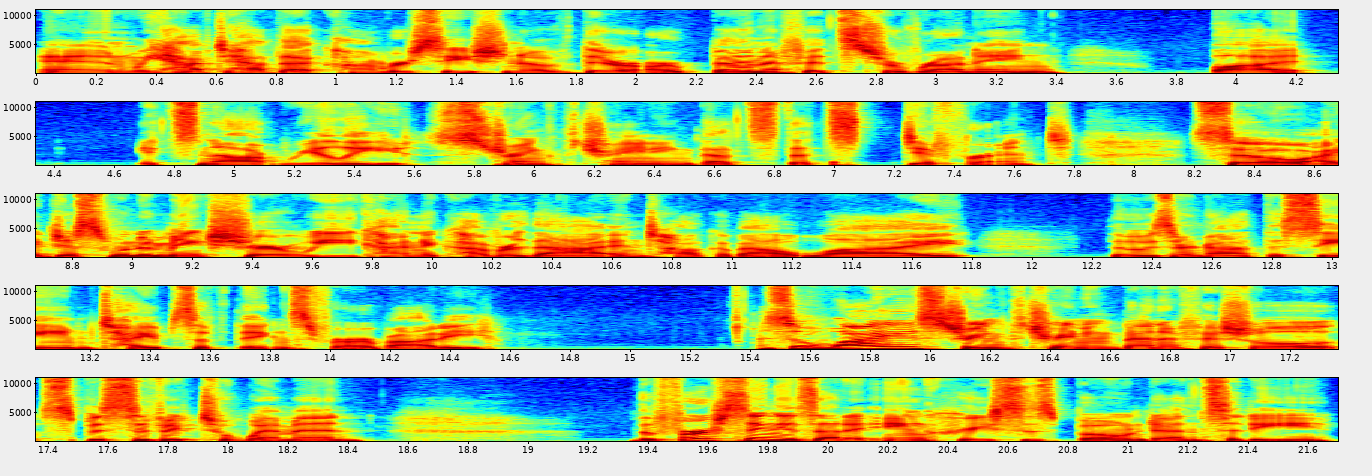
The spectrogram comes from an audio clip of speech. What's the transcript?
And we have to have that conversation of there are benefits to running, but it's not really strength training. That's that's different. So I just want to make sure we kind of cover that and talk about why those are not the same types of things for our body. So why is strength training beneficial specific to women? The first thing is that it increases bone density.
